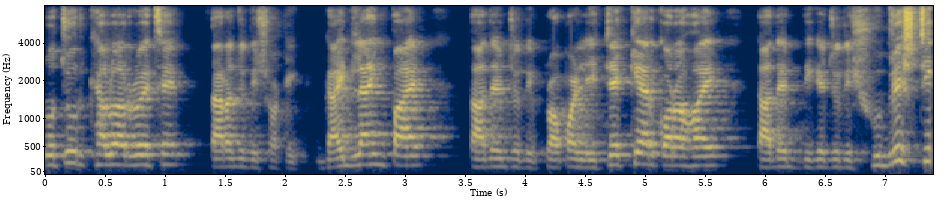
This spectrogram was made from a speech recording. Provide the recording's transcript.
প্রচুর খেলোয়াড় রয়েছে, তারা যদি সঠিক গাইডলাইন পায়, তাদের যদি প্রপারলি টেক কেয়ার করা হয়, তাদের দিকে যদি সুদৃষ্টি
